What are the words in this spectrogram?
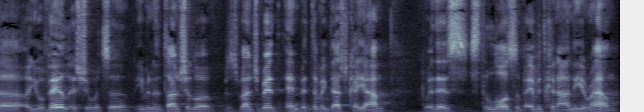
uh, a Yuvel issue. It's a, even in the time Shalom, B'zman Shebet and Bet Kayam, where there's still laws of Evet Kanani around.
